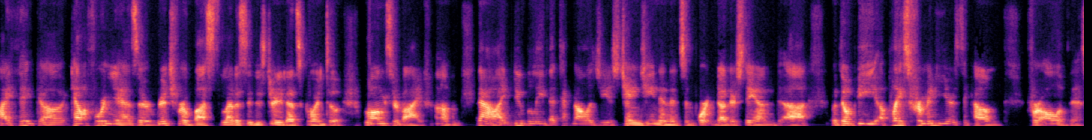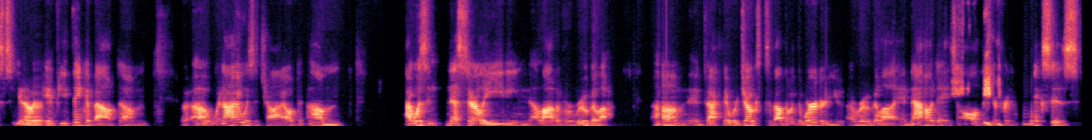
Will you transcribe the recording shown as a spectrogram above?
I think uh, California has a rich, robust lettuce industry that's going to long survive. Um, now, I do believe that technology is changing and it's important to understand, uh, but there'll be a place for many years to come for all of this. You know, if you think about um, uh, when I was a child, um, I wasn't necessarily eating a lot of arugula. Um, in fact, there were jokes about the, the word arugula. And nowadays, all the different mixes,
